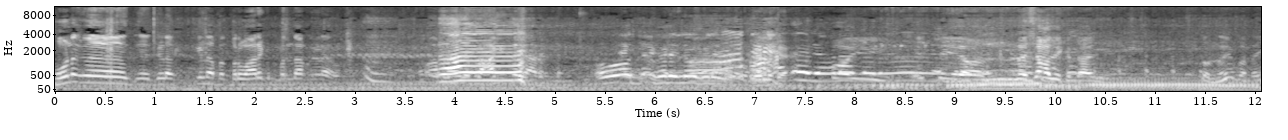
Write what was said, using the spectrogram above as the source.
ਹੁਣ ਜਿਹੜਾ ਕਿਹੜਾ ਪਰਿਵਾਰਕ ਬੰਦਾ ਕਿਹੜਾ ਉਹ? ਹਾਏ ਕੋਈ ਇੱਥੇ ਆ, ਨਸ਼ਾ ਵਿਕਦਾ ਜੀ ਤੁਹਾਨੂੰ ਵੀ ਪਤਾ ਹੈ।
